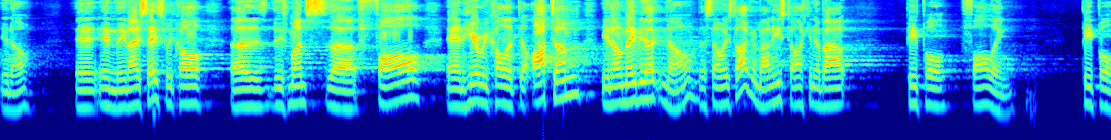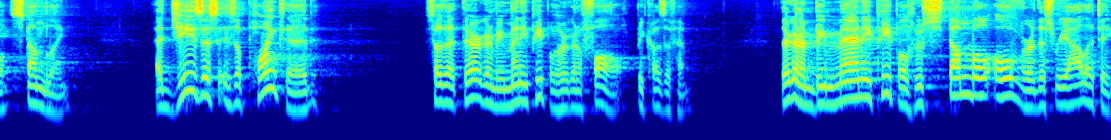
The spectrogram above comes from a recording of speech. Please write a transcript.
you know. In, in the United States, we call uh, these months the fall, and here we call it the autumn. You know, maybe that, no, that's not what he's talking about. He's talking about people falling, people stumbling. And Jesus is appointed so that there are going to be many people who are going to fall because of him. There are going to be many people who stumble over this reality.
